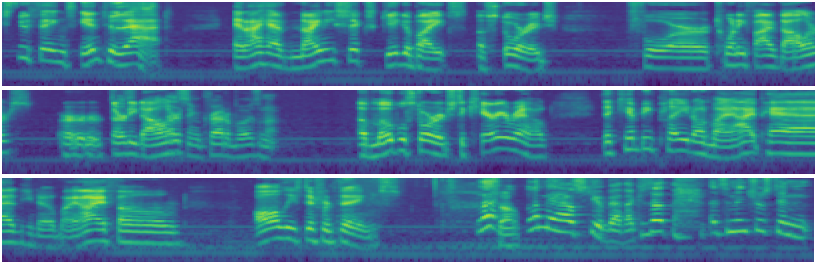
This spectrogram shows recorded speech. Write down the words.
two things into that, and I have 96 gigabytes of storage for twenty five dollars or thirty dollars. That's incredible, isn't it? of mobile storage to carry around that can be played on my iPad, you know, my iPhone, all these different things. Let, So- let me ask you about that because that it's an interesting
